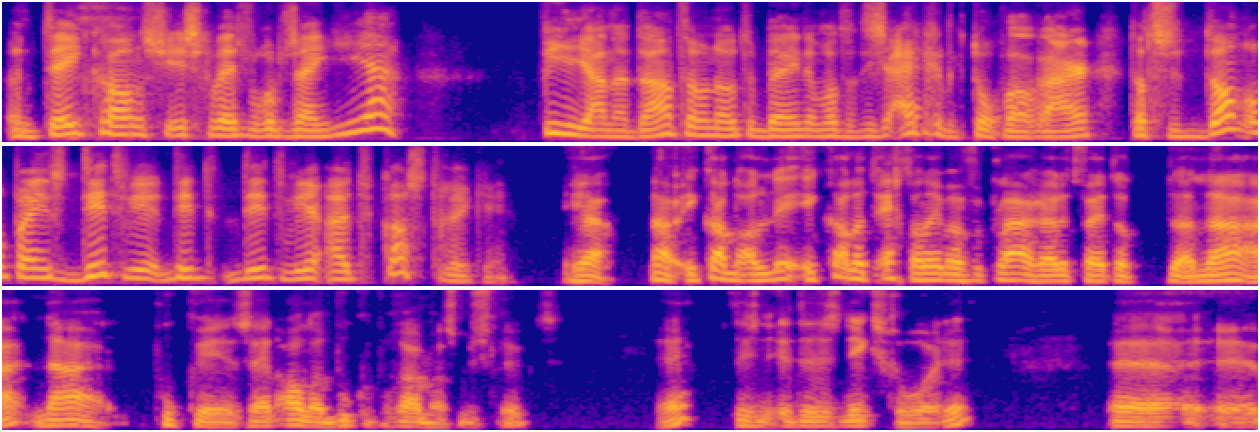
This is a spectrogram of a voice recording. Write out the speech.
een theekransje is geweest waarop zei: ja vier jaar na dato notabene. Want het is eigenlijk toch wel raar dat ze dan opeens dit weer, dit, dit weer uit de kast trekken. Ja, nou, ik kan, alleen, ik kan het echt alleen maar verklaren uit het feit dat daarna, na boeken, zijn alle boekenprogramma's mislukt. Hè? Het, is, het is niks geworden. Uh, uh,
